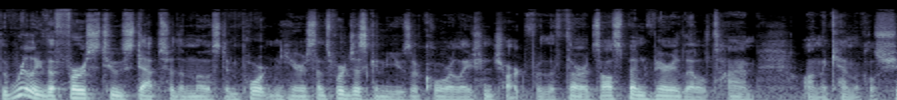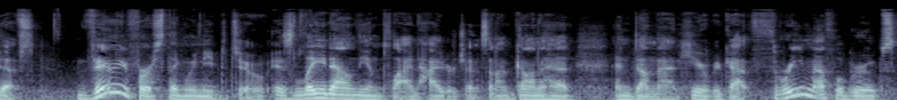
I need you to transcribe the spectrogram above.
The, really, the first two steps are the most important here since we're just going to use a correlation chart for the third, so I'll spend very little time on the chemical shifts. Very first thing we need to do is lay down the implied hydrogens, and I've gone ahead and done that here. We've got three methyl groups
